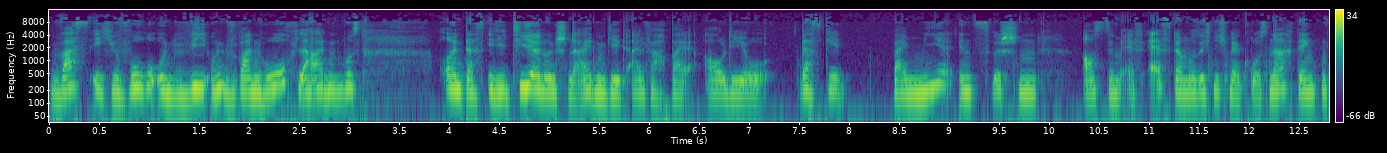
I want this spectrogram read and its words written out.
was ich wo und wie und wann hochladen muss. Und das Editieren und Schneiden geht einfach bei Audio. Das geht bei mir inzwischen aus dem FF, da muss ich nicht mehr groß nachdenken.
